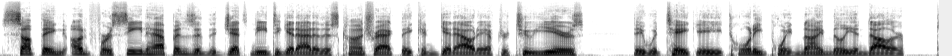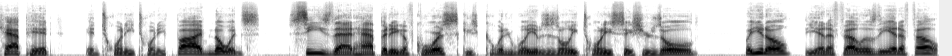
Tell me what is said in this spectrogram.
something unforeseen happens and the Jets need to get out of this contract, they can get out after two years. They would take a $20.9 million cap hit in 2025. No one sees that happening, of course, because Quinnen Williams is only 26 years old. But, you know, the NFL is the NFL,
